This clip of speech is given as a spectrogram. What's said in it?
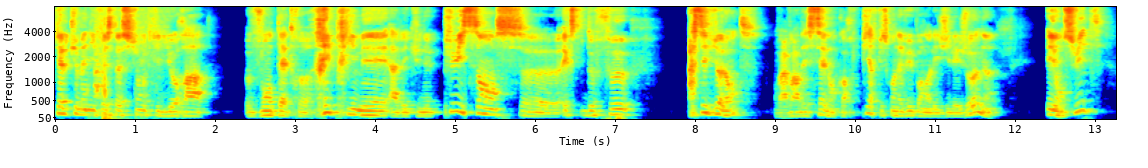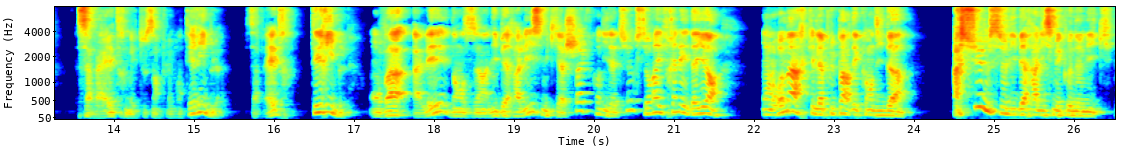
quelques manifestations qu'il y aura vont être réprimées avec une puissance euh, de feu assez violente. On va avoir des scènes encore pires que ce qu'on a vu pendant les Gilets jaunes. Et ensuite, ça va être mais tout simplement terrible. Ça va être terrible. On va aller dans un libéralisme qui à chaque candidature sera effréné. D'ailleurs, on le remarque, la plupart des candidats assument ce libéralisme économique.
